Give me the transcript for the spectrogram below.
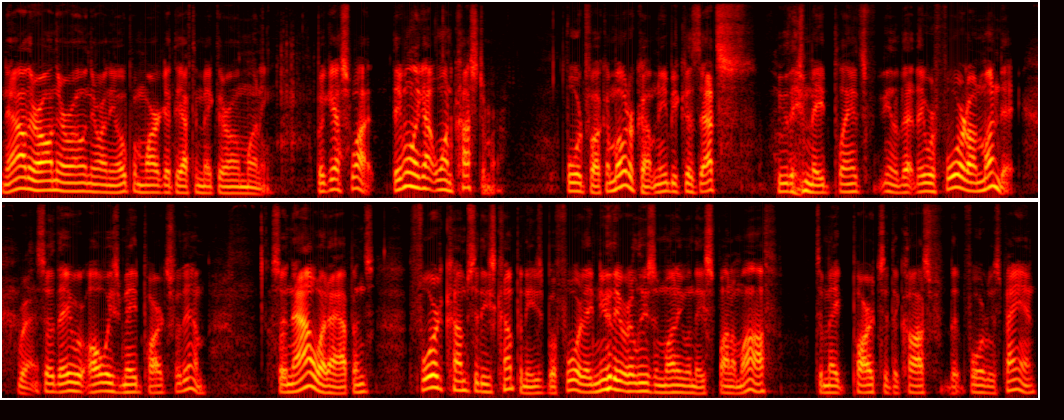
now they're on their own. They're on the open market. They have to make their own money. But guess what? They've only got one customer, Ford fucking Motor Company, because that's who they've made plants. You know that they were Ford on Monday. Right. So they were always made parts for them. So now what happens? Ford comes to these companies before they knew they were losing money when they spun them off to make parts at the cost that Ford was paying.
